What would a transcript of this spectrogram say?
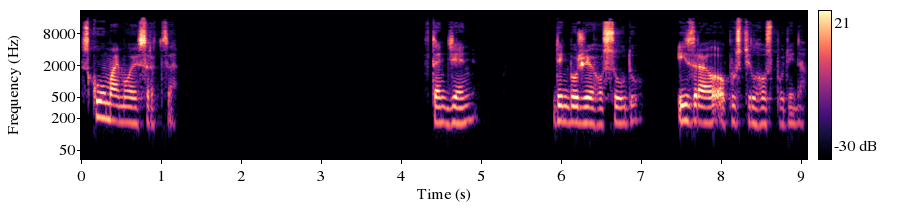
Skúmaj moje srdce. V ten deň, deň Božieho súdu, Izrael opustil hospodina.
